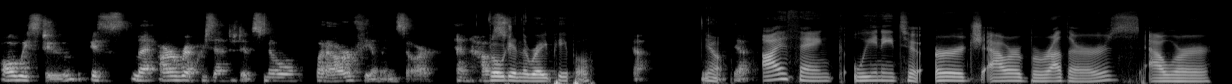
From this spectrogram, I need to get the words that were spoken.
always do is let our representatives know what our feelings are and how Vote in the right people. Yeah. Yeah. Yeah. I think we need to urge our brothers, our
